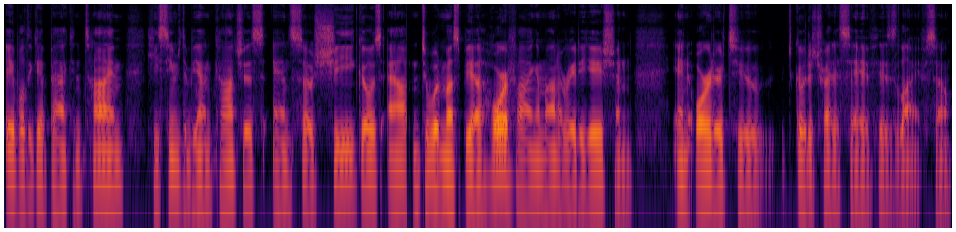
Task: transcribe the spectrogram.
able to get back in time. He seems to be unconscious, and so she goes out into what must be a horrifying amount of radiation in order to go to try to save his life. So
